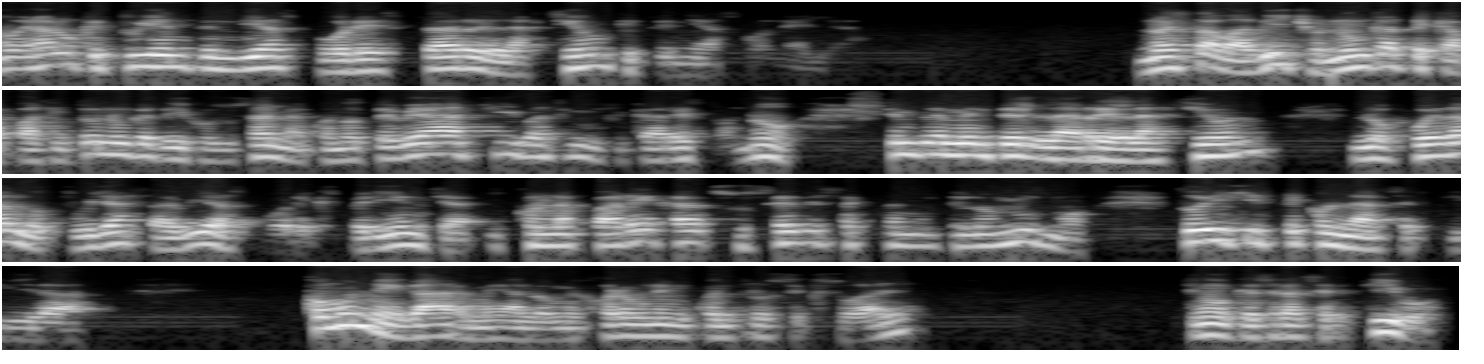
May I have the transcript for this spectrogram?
¿no? Era lo que tú ya entendías por esta relación que tenías con ella no estaba dicho, nunca te capacitó, nunca te dijo, Susana, cuando te vea así va a significar esto. No, simplemente la relación lo fue dando, tú ya sabías por experiencia. Y con la pareja sucede exactamente lo mismo. Tú dijiste con la asertividad. ¿Cómo negarme a lo mejor a un encuentro sexual? Tengo que ser asertivo.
